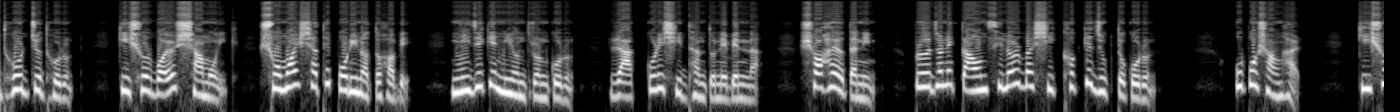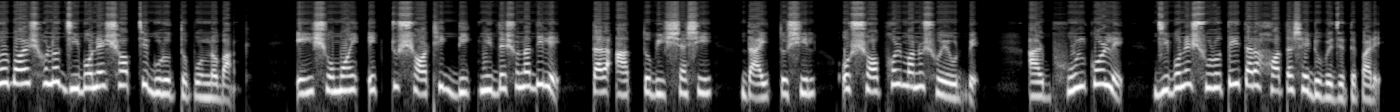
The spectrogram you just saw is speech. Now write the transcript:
ধৈর্য ধরুন, কিশোর বয়স সাময়িক, সময়ের সাথে পরিণত হবে। নিজেকে নিয়ন্ত্রণ করুন, রাগ করে সিদ্ধান্ত নেবেন না। সহায়তা নিন, প্রয়োজনে কাউন্সিলর বা শিক্ষককে যুক্ত করুন। উপসংহার, কিশোর বয়স হল জীবনের সবচেয়ে গুরুত্বপূর্ণ বাঁক। এই সময় একটু সঠিক দিক নির্দেশনা দিলে তারা আত্মবিশ্বাসী, দায়িত্বশীল ও সফল মানুষ হয়ে উঠবে। আর ভুল করলে জীবনের শুরুতেই তারা হতাশায় ডুবে যেতে পারে।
